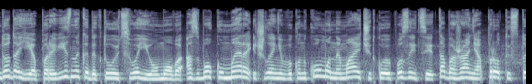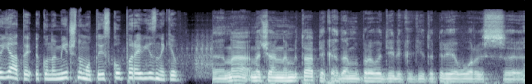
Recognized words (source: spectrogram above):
Додає, перевізники диктують свої умови, а з боку мера і членів виконкому немає чіткої позиції та бажання протистояти економічному тиску перевізників. Э, На начальном этапе, когда мы проводили какие-то переговоры с э,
